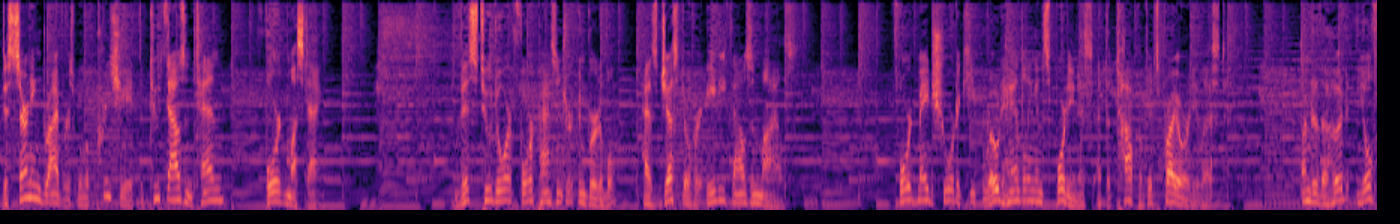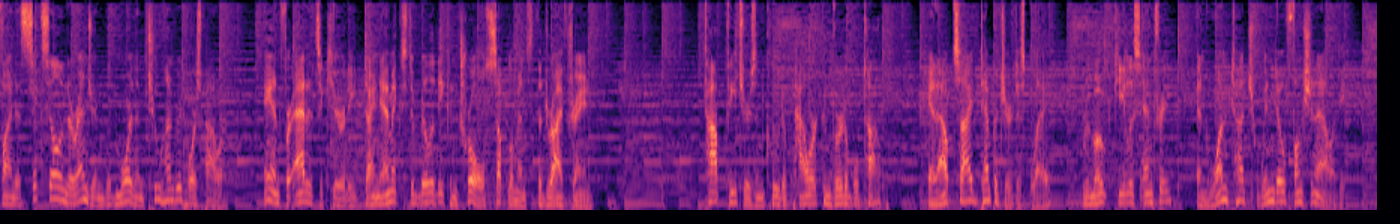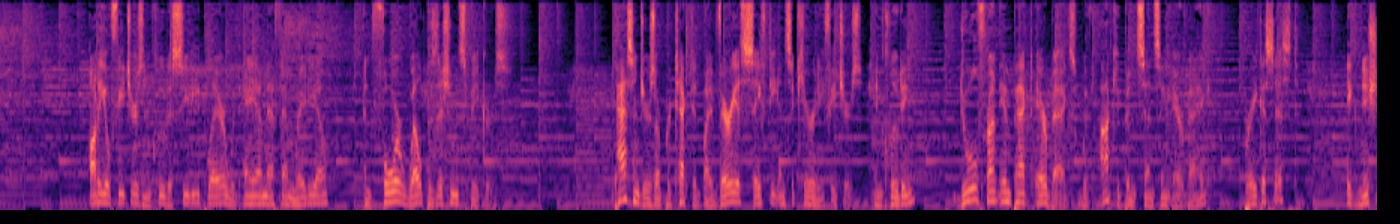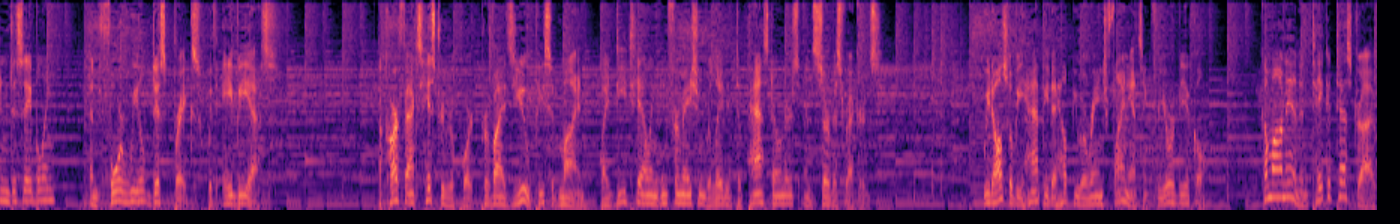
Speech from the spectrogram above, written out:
discerning drivers will appreciate the 2010 Ford Mustang. This two-door, four-passenger convertible has just over 80,000 miles. Ford made sure to keep road handling and sportiness at the top of its priority list. Under the hood, you'll find a six-cylinder engine with more than 200 horsepower. And for added security, Dynamic Stability Control supplements the drivetrain. Top features include a power convertible top, an outside temperature display, remote keyless entry, and one-touch window functionality. Audio features include a CD player with AM-FM radio and four well-positioned speakers. Passengers are protected by various safety and security features, including dual front impact airbags with occupant sensing airbag, brake assist, ignition disabling, and four-wheel disc brakes with ABS. A Carfax history report provides you peace of mind by detailing information related to past owners and service records. We'd also be happy to help you arrange financing for your vehicle. Come on in and take a test drive.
